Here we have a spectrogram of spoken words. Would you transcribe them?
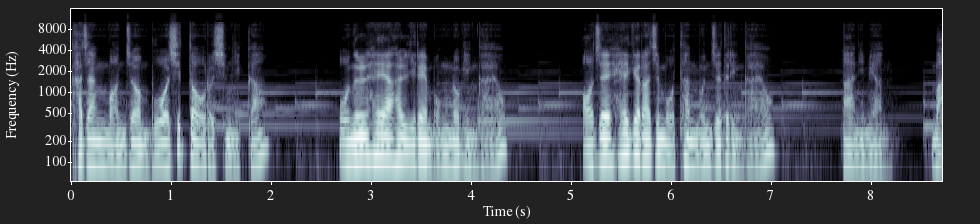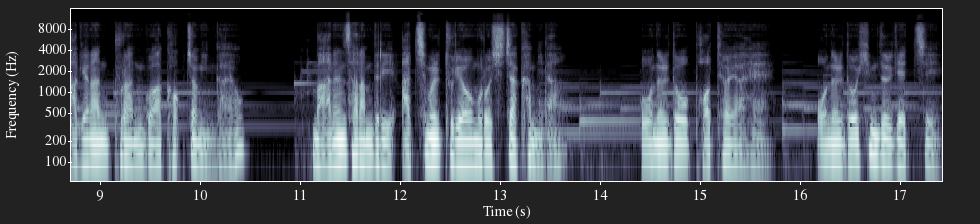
가장 먼저 무엇이 떠오르십니까? 오늘 해야 할 일의 목록인가요? 어제 해결하지 못한 문제들인가요? 아니면 막연한 불안과 걱정인가요? 많은 사람들이 아침을 두려움으로 시작합니다. 오늘도 버텨야 해. 오늘도 힘들겠지.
